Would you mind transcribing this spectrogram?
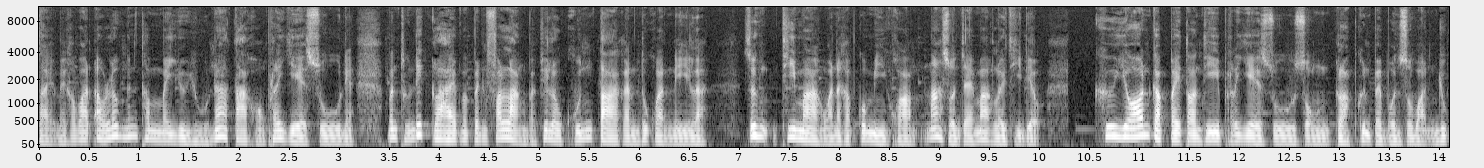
สัยไหมครับว่า เอาแล้วงั้นทำไมอยู่ๆหน้าตาของพระเยซูเนี่ย มันถึงได้กลายมาเป็นฝรั่งแบบที่เราคุ้นตากันทุกวันนี้ล่ะ ซึ่งที่มาของมันนะครับก็มีความน่าสนใจมากเลยทีเดียว คือย้อนกลับไปตอนที่พระเยซูทรงกลับขึ้นไปบนสวรรค์ยุค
